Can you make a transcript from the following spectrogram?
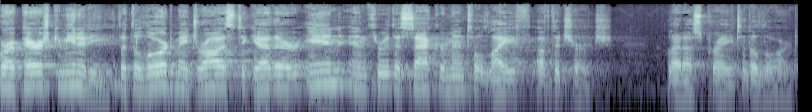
For our parish community, that the Lord may draw us together in and through the sacramental life of the church. Let us pray to the Lord.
